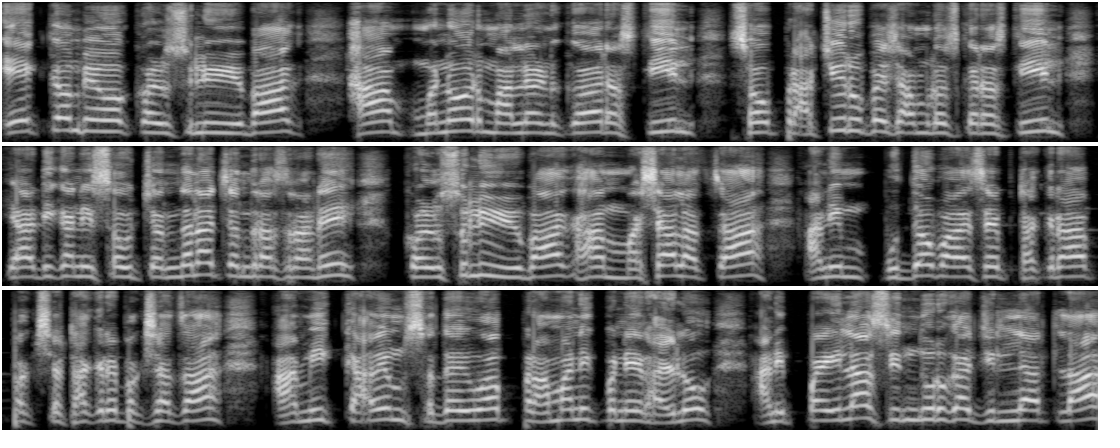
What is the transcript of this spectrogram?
एकमेव कळसुली विभाग हा मनोहर मालणकर असतील सौ प्राची रुपेश आंबडोसकर असतील. या ठिकाणी सौ चंदना चंद्रास राणे कळसुली विभाग हा मशालाचा आणि उद्धव बाळासाहेब ठाकरे पक्ष ठाकरे पक्षाचा. आम्ही कायम सदैव प्रामाणिकपणे राहिलो आणि पहिला सिंधुदुर्ग जिल्ह्यातला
